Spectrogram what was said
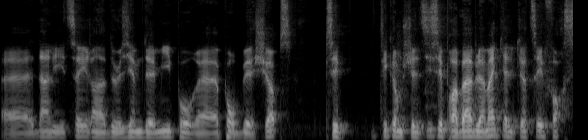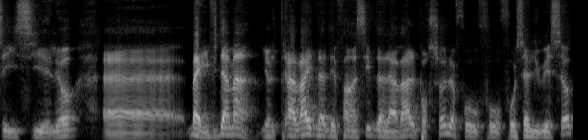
dans les tirs en deuxième demi pour, pour Bishops. C'est comme je te dis, c'est probablement quelques tirs forcés ici et là. Euh, bien, évidemment, il y a le travail de la défensive de Laval pour ça. Il faut, saluer ça.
